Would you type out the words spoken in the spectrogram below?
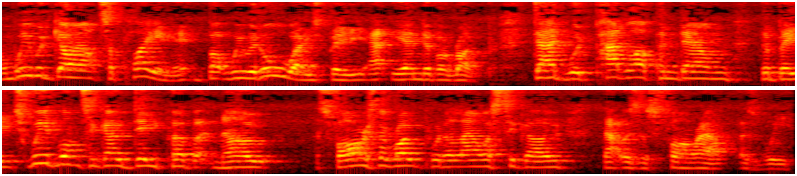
and we would go out to play in it, but we would always be at the end of a rope. Dad would paddle up and down the beach. We'd want to go deeper, but no, as far as the rope would allow us to go, that was as far out as we,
